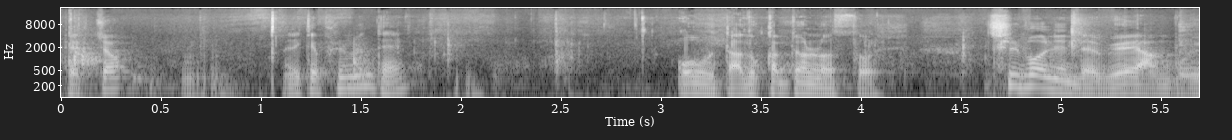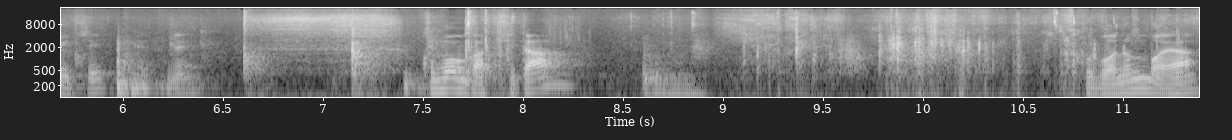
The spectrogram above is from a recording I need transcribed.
됐죠? 음, 이렇게 풀면 돼. 음. 어우, 나도 깜짝 놀랐어. 7번인데 왜 안 보이지? 네. 9번 갑시다. 음. 9번은 뭐야?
